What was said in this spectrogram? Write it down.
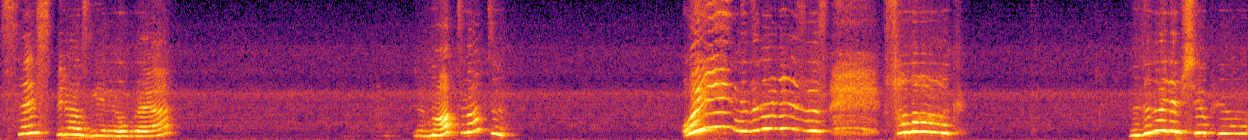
Ses biraz geliyor buraya. Ya Ne yaptı ne yaptı? Ay neden oradasınız? Salak. Neden öyle bir şey yapıyor?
